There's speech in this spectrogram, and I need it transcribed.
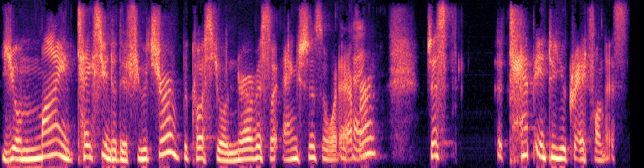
your mind takes you into the future because you're nervous or anxious or whatever, okay. just tap into your gratefulness.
